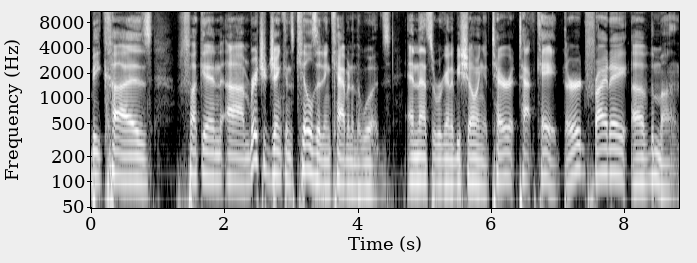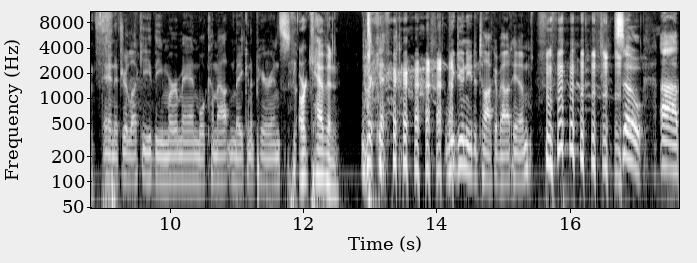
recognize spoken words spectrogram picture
because fucking um, Richard Jenkins kills it in Cabin in the Woods, and that's what we're going to be showing at Terror at Tapcade, third Friday of the month. and if you're lucky, the merman will come out and make an appearance. Or Kevin. Okay. we do need to talk about him. so, uh,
